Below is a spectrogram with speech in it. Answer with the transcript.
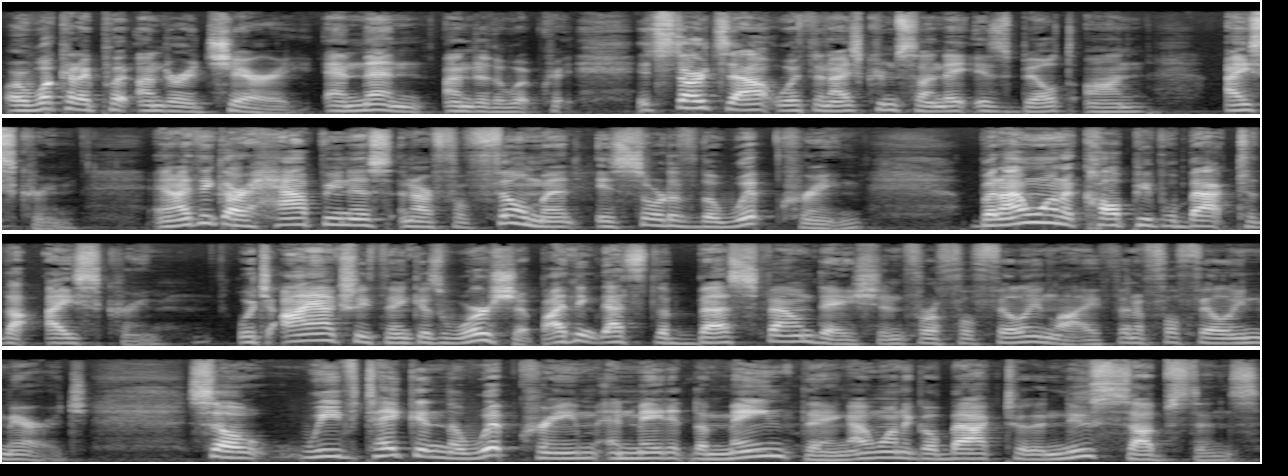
Or what could I put under a cherry and then under the whipped cream? It starts out with an ice cream sundae is built on ice cream. And I think our happiness and our fulfillment is sort of the whipped cream. But I want to call people back to the ice cream, which I actually think is worship. I think that's the best foundation for a fulfilling life and a fulfilling marriage. So we've taken the whipped cream and made it the main thing. I want to go back to the new substance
